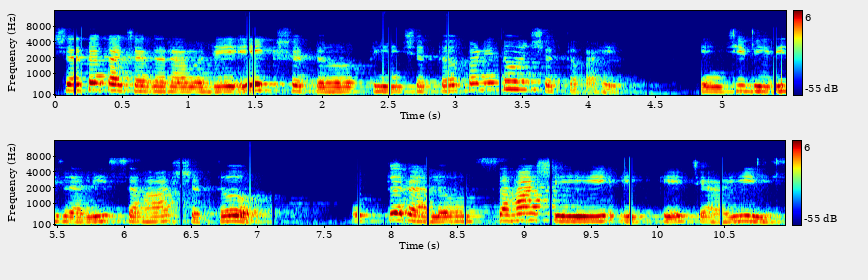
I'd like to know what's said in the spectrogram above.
शतकाच्या घरामध्ये एक शतक तीन शतक आणि दोन शतक आहेत. यांची बेरीज झाली सहा शतक. उत्तर आलं सहाशे एक्केचाळीस.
